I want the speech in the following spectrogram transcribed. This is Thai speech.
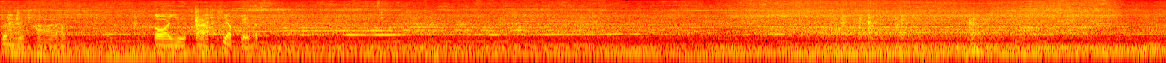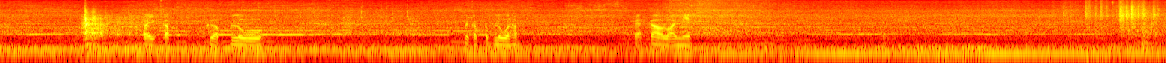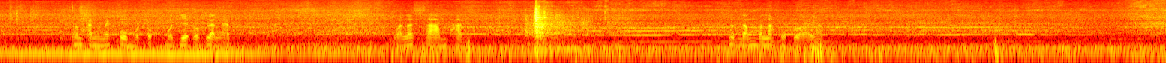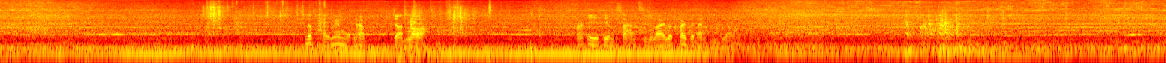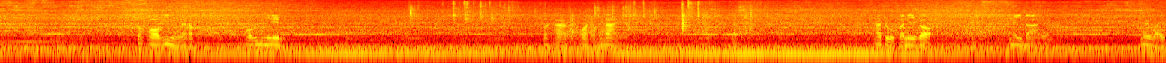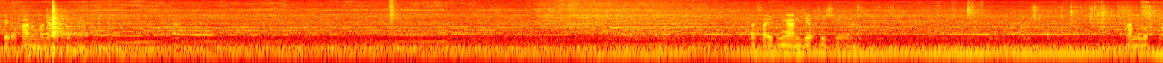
ต้นยูคาครับ ต่อยูคาเทียบเลยครับ ไปกับ กือบโลไปกับกับโลนะครับแปดเก้าร้อยเมตร น้ำพันแมคโครหมดตกหมดเยอะกว่าเพื่อนนะครับ วันละสามพันรถดำวันละหกร้อยครับ รถไถไม่หมดนะครับ จอดรอพระทีเตรียมสามสี่ร้อยรถค่อยเป็นนาทีเดียวก็พอวิ่งนะครับ พอวิ่งเล่นราคาก็พอทำได้ ถ้าถูกกว่านี้ก็ไม่ได้ ไม่ไหวไปกับค่าน้ำมันครับ อาศัยเป็นงานเยอะเฉยๆนะครับพันรถท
